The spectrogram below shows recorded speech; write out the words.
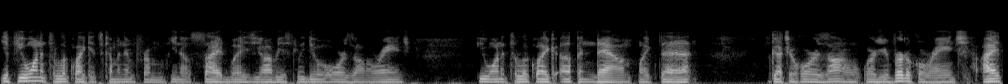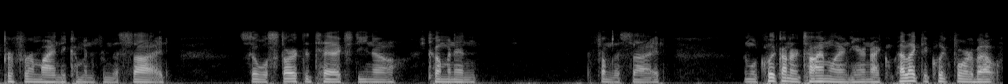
if you want it to look like it's coming in from, you know, sideways, you obviously do a horizontal range. If you want it to look like up and down, like that, you've got your horizontal or your vertical range. I prefer mine to come in from the side. So we'll start the text, you know, coming in from the side. And we'll click on our timeline here, and I, I like to click forward about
